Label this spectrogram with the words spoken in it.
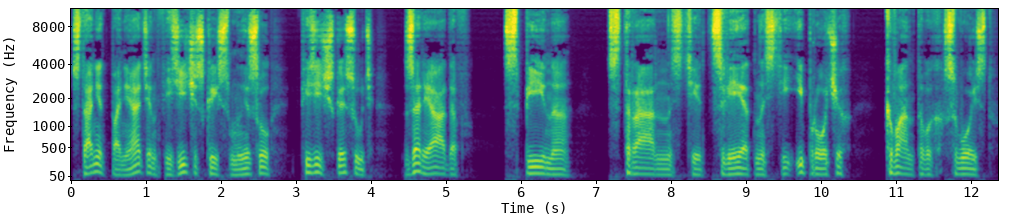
станет понятен физический смысл, физическая суть зарядов, спина, странности, цветности и прочих квантовых свойств.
